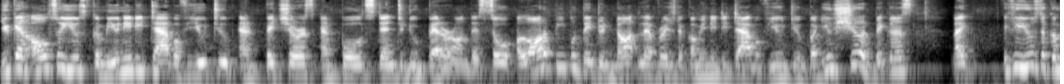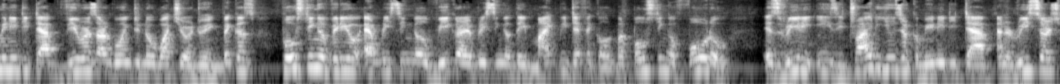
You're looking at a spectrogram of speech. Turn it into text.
You can also use community tab of YouTube and pictures and polls tend to do better on this. So a lot of people, they do not leverage the community tab of YouTube, but you should because like if you use the community tab, viewers are going to know what you're doing because posting a video every single week or every single day might be difficult, but posting a photo is really easy. Try to use your community tab and a research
